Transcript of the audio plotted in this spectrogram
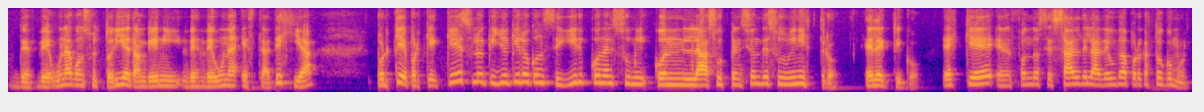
desde una consultoría también y desde una estrategia. ¿Por qué? Porque ¿qué es lo que yo quiero conseguir con, el con la suspensión de suministro eléctrico? Es que en el fondo se salde la deuda por gasto común.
